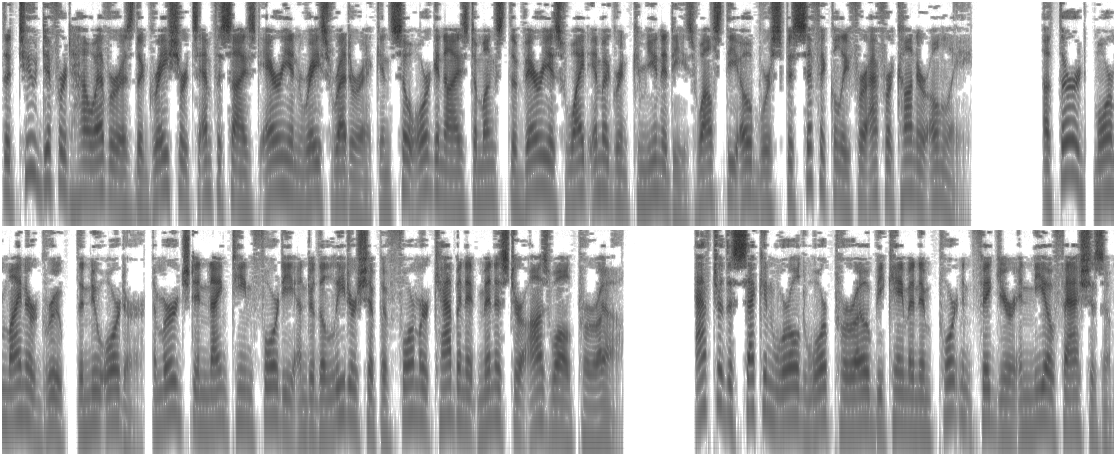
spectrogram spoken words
The two differed however as the Greyshirts emphasized Aryan race rhetoric and so organized amongst the various white immigrant communities whilst the OB were specifically for Afrikaner only. A third, more minor group, the New Order, emerged in 1940 under the leadership of former cabinet minister Oswald Pirow. After the Second World War Pirow became an important figure in neo-fascism,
